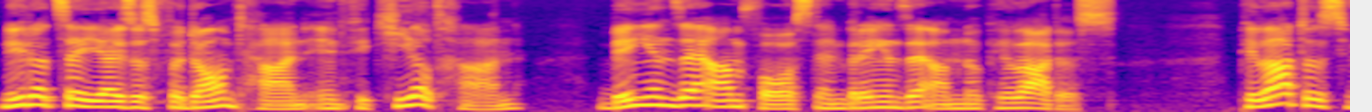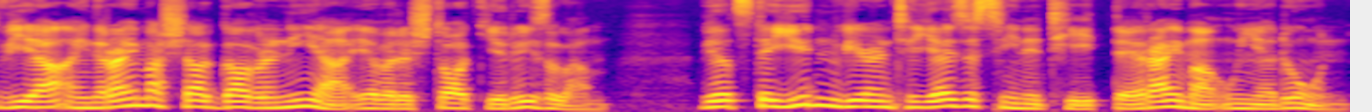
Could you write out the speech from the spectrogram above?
Nu dat sie Jesus verdammt han und verkehrt han, bringen sie am Fast und bringen sie am no Pilatus. Pilatus war ein römischer Gouverneur über die Stadt Jerusalem, wils die Juden wären zu Jesus Zeit der Römer unjadon.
